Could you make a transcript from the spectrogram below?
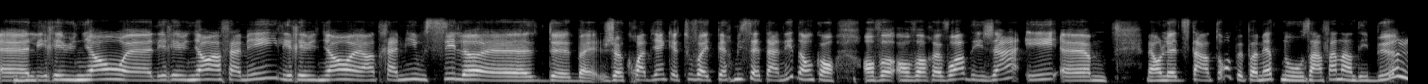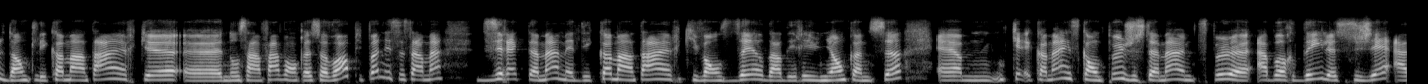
euh, mm-hmm. les réunions, euh, les réunions en famille, les réunions euh, entre amis aussi là. de, ben, je crois bien que tout va être permis cette année, donc on, on va on va revoir des gens et ben, on l'a dit tantôt, on peut pas mettre nos enfants dans des bulles, donc les commentaires que nos enfants vont recevoir, puis pas nécessairement directement, mais des commentaires qui vont se dire dans des réunions comme ça. comment est-ce qu'on peut justement un petit peu aborder le sujet avec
